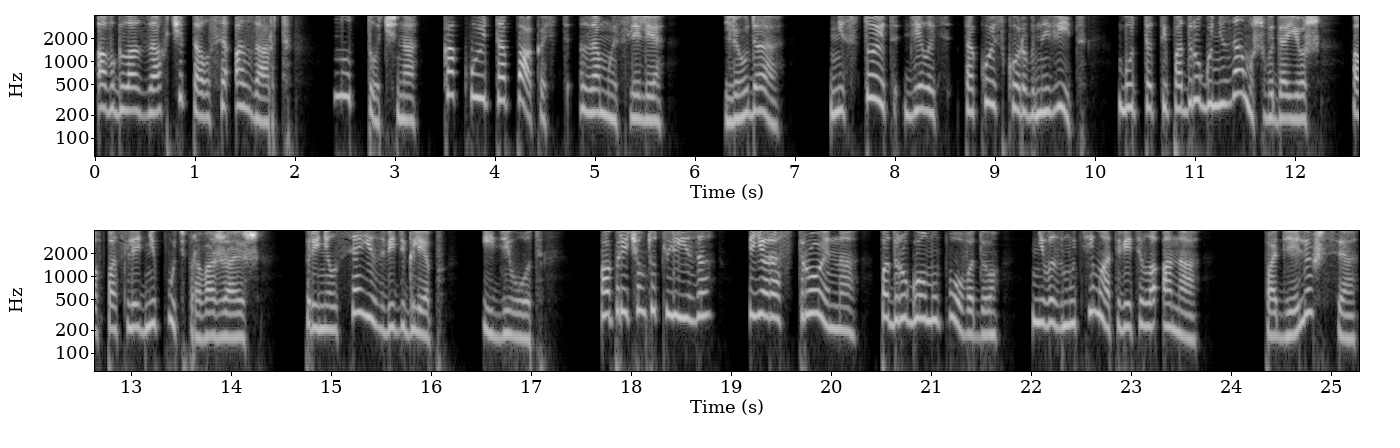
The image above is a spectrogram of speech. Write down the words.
а в глазах читался азарт. Ну точно, какую-то пакость замыслили. «Люда, не стоит делать такой скорбный вид, будто ты подругу не замуж выдаешь, а в последний путь провожаешь», принялся язвить Глеб. «Идиот. А при чем тут Лиза? Я расстроена по другому поводу», невозмутимо ответила она. «Поделишься?»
